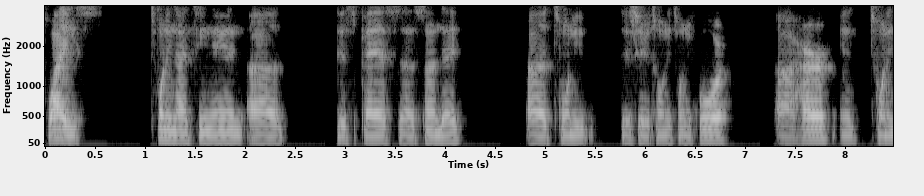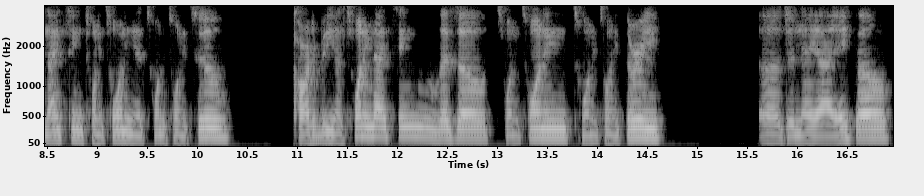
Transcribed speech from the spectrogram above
twice, 2019 and uh, this past uh, Sunday, uh, 20 this year 2024. Uh, her in 2019, 2020, and 2022. Cardi B in 2019, Lizzo 2020, 2023. Uh, Jhené Aiko,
